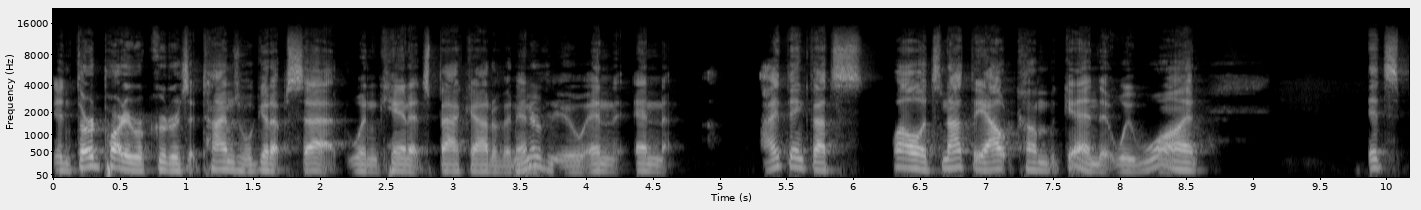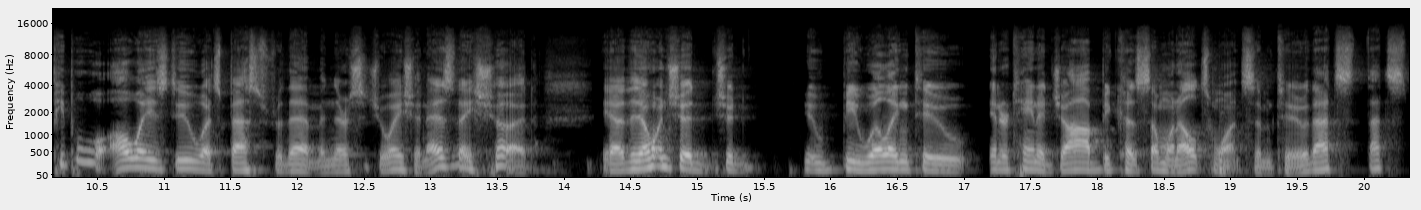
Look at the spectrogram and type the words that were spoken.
and third party recruiters at times will get upset when candidates back out of an Mm-hmm. interview and and i think that's well it's not the outcome again that we want it's people will always do what's best for them in their situation as they should You know, no one should should be willing to entertain a job because someone else wants them to that's that's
